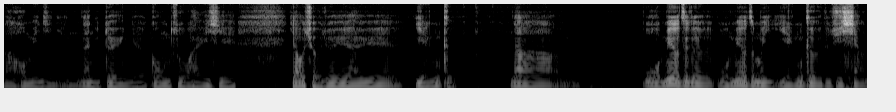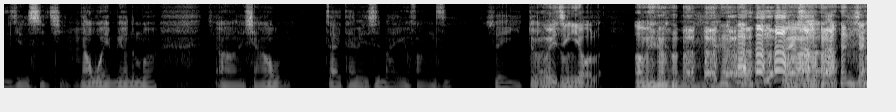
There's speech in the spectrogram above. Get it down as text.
然后后面几年，那你对于你的工作还有一些要求就越来越严格。那我没有这个，我没有这么严格的去想这件事情，然后我也没有那么啊、呃、想要在台北市买一个房子，所以对我，因为已经有了啊、哦，没有没有没有讲，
